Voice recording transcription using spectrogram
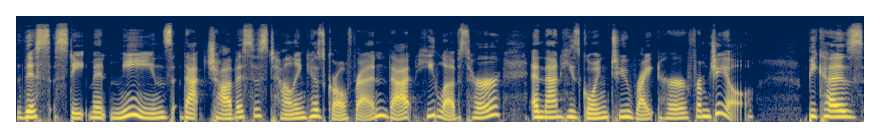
this statement means that Chavis is telling his girlfriend that he loves her and that he's going to write her from jail. because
